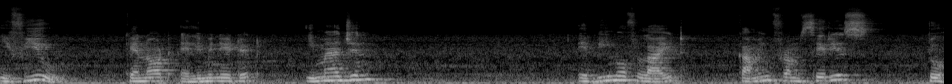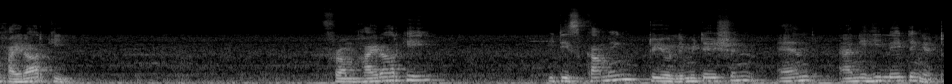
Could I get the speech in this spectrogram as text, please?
If you cannot eliminate it, imagine a beam of light coming from Sirius to hierarchy. From hierarchy, it is coming to your limitation and annihilating it.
